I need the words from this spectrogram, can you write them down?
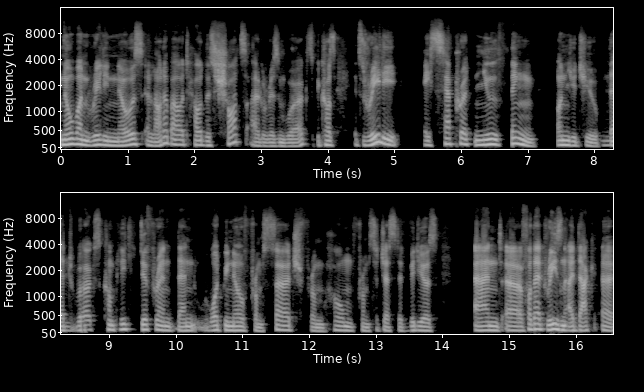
No one really knows a lot about how this shorts algorithm works because it's really a separate new thing on YouTube mm. that works completely different than what we know from search, from home, from suggested videos. And uh, for that reason, I dug uh,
